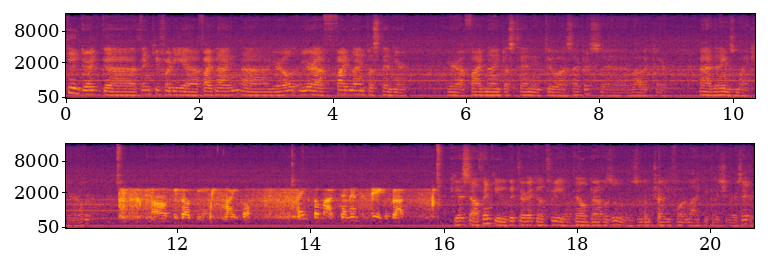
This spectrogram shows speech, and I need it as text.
Okay, Greg, uh, thank you for the uh, 5-9. Uh, you're all, you're a 5-9 plus 10 here. You're a 5-9 plus 10 into uh, Cyprus. Uh, loud and clear. Uh, the name is Mike here. Over. Okay, okay, Michael. Thanks so much, and this is Jake. Good luck. Yes, thank you. Victor Echo 3, Hotel Bravo Zulu, Zulu Charlie 4, Mike, English University.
